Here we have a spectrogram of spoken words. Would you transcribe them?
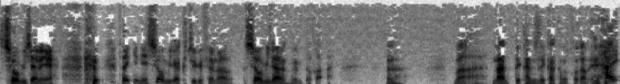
賞味じゃねえや。最近ね、賞味が口癖なの。賞味何分とか。うん。まあ、なんて感じで書くのかわかんない。はい。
